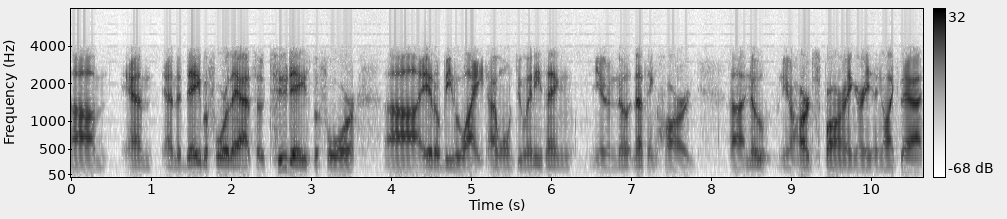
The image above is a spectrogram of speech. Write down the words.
um, and and the day before that, so two days before, uh, it'll be light. I won't do anything, you know, no nothing hard, uh, no you know hard sparring or anything like that.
